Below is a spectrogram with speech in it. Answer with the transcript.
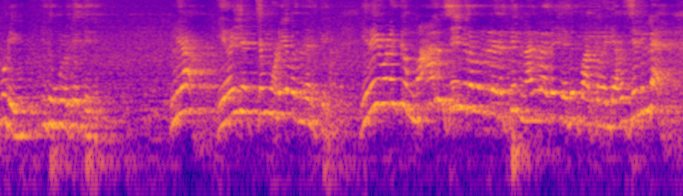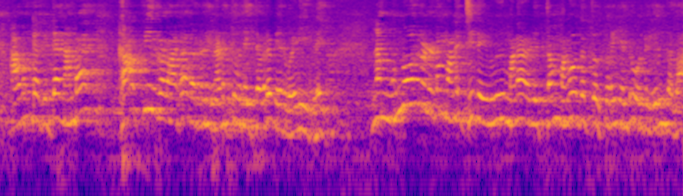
முடியும். இது உங்களுக்கே தெரியும். இல்லையா? இறையச்சம் உடையவர்களிடத்தில் இறைவனுக்கு மாறு செய்கிறவர்களிடத்தில் நல்லதை எதிர்பார்க்க வேண்டிய அவசியம் இல்லை. அவங்க கிட்ட நம்ம காப்பீர்களாக அவர்களை நடத்துவதை தவிர வேறு வழி இல்லை. நம் முன்னோர்களிடம் மனச்சிதைவு மன அழுத்தம் மனோதத்துவத்துறை என்று ஒன்று இருந்ததா?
